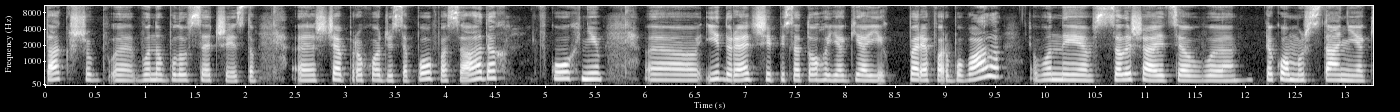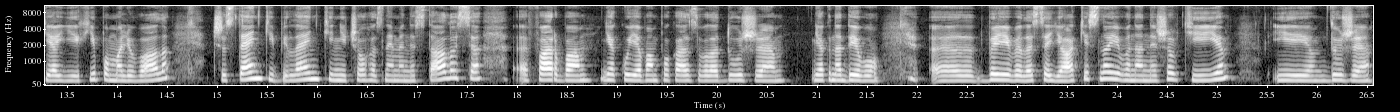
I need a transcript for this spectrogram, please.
так, щоб воно було все чисто. Ще проходжуся по фасадах в кухні. І, до речі, після того, як я їх перефарбувала, вони залишаються в такому ж стані, як я їх і помалювала. Чистенькі, біленькі, нічого з ними не сталося. Фарба, яку я вам показувала, дуже, як на диво, е, виявилася якісною, вона не жовтіє і дуже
